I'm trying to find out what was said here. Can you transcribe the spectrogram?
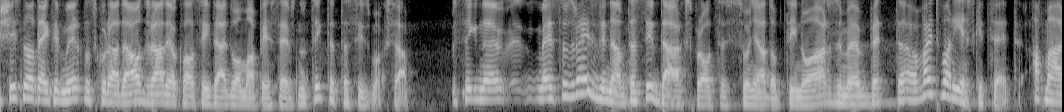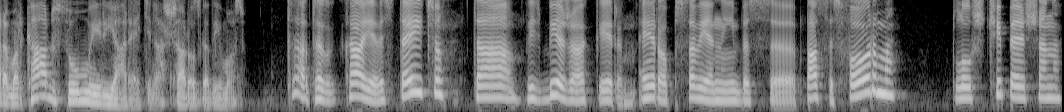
Šis noteikti ir mirklis, kurā daudz radioklausītāji domā pie sevis, nu cik tas izmaksā. Signe, mēs uzreiz zinām, tas ir dārgs process, suņa adopcija no ārzemēm, bet vai tu vari ieskicēt, apmēram ar kādu summu ir jārēķinās šādos gadījumos? Tā tad, kā jau es teicu, tā visbiežāk ir Eiropas Savienības pases forma plus čipēšana.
